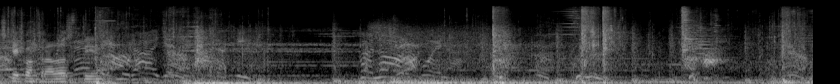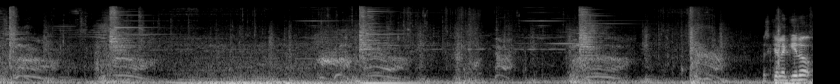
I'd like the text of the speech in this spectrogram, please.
Es que contra dos, tío. Que le quiero...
